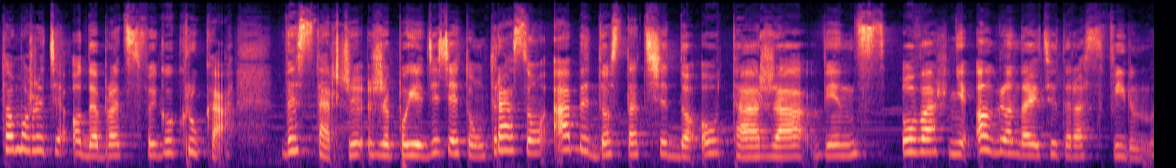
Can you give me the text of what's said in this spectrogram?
to możecie odebrać swojego kruka. Wystarczy, że pojedziecie tą trasą, aby dostać się do ołtarza, więc uważnie oglądajcie teraz film.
